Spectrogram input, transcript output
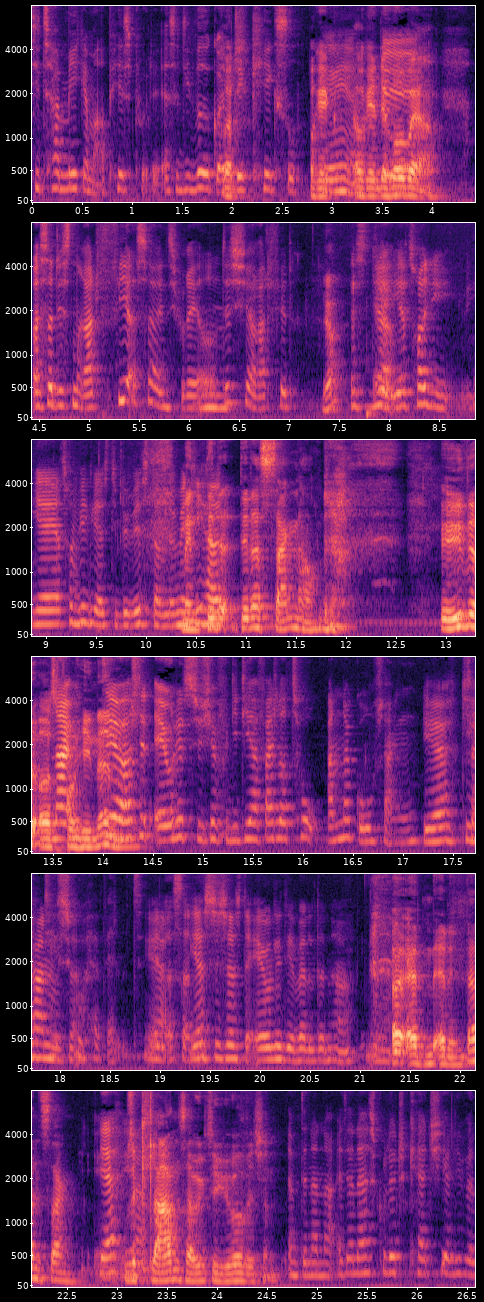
de tager mega meget pis på det. Altså, de ved godt, Godt. det er kikset. okay, Ja, ja. okay, det Øh, håber jeg. Og så er det sådan ret 80'er inspireret. Mm. Det synes jeg er ret fedt. Altså, de, Ja. jeg, tror, de, ja, jeg tror virkelig også, de er bevidste om det, men, Men de det, har... der, det der sangnavn der, øve os Nej, på hinanden. det er også lidt ærgerligt, synes jeg, fordi de har faktisk lavet to andre gode sange, Ja, de som har de skulle have valgt. Ja, Eller sådan. jeg synes også, det er ærgerligt, at de har valgt den her. Og Er, den, er det en dansk sang? Ja. Så klarer den sig jo ikke til Eurovision. Jamen, den er, nej, den er sgu lidt catchy alligevel.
